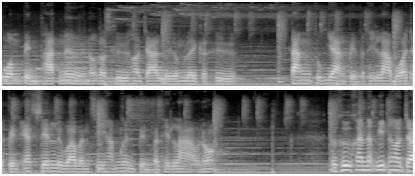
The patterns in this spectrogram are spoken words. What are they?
ร่วมเป็นพาร์ทเนอร์เนาะก็คือเราจะเริ่มเลยก็คือ ตั้งทุกอย่างเป็นประเทศลาวบอกว่าจะเป็นแอดเซนหรือว่าบัญชีรับเงินเป็นประเทศลาวเนาะ ก็คือคันวิทย์เราจะ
